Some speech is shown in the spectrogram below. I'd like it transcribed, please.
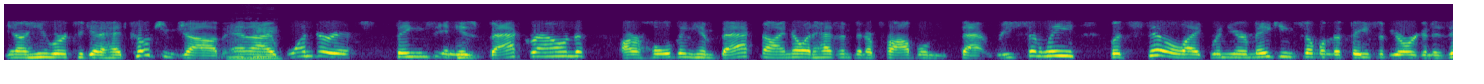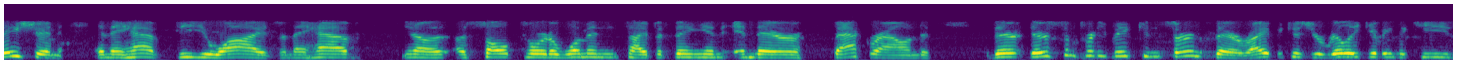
you know he were to get a head coaching job. And I wonder if things in his background are holding him back. Now I know it hasn't been a problem that recently, but still, like when you're making someone the face of your organization and they have DUIs and they have you know assault toward a woman type of thing in in their background there there's some pretty big concerns there, right? Because you're really giving the keys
